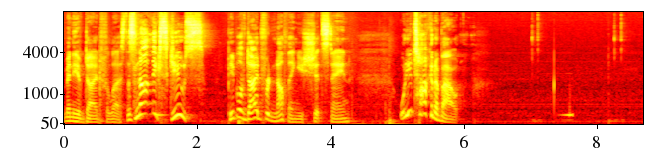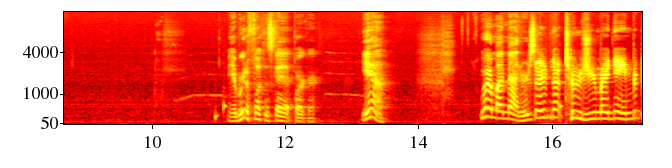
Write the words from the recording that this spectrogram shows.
Many have died for less. That's not an excuse! People have died for nothing, you shit stain. What are you talking about? Yeah, we're gonna fuck this guy up, Parker. Yeah. Where are my manners? I have not told you my name, but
